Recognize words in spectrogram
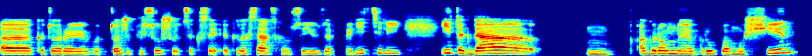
Э, которые вот тоже прислушиваются к Казахстанскому союзу родителей. И тогда огромная группа мужчин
